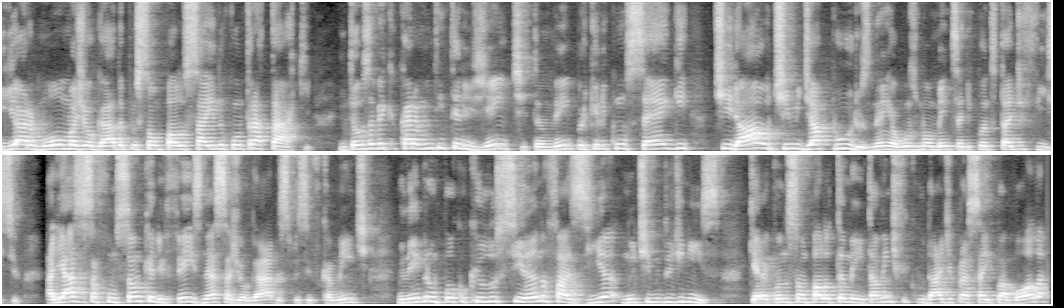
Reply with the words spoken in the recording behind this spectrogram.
e armou uma jogada para o São Paulo sair no contra-ataque. Então você vê que o cara é muito inteligente também, porque ele consegue tirar o time de apuros, né, em alguns momentos ali quando está difícil. Aliás, essa função que ele fez nessa jogada especificamente me lembra um pouco o que o Luciano fazia no time do Diniz, que era quando o São Paulo também estava em dificuldade para sair com a bola,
